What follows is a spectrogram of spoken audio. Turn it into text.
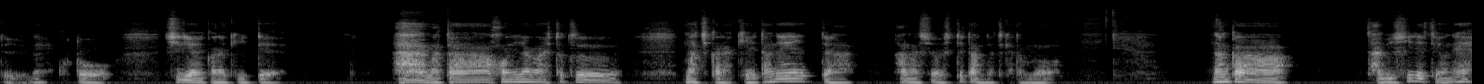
ていうね、ことを知り合いから聞いて、はあ、また本屋が一つ街から消えたねって話をしてたんですけども、なんか寂しいですよね。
